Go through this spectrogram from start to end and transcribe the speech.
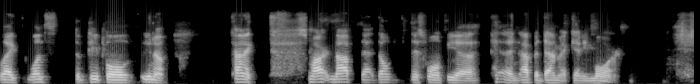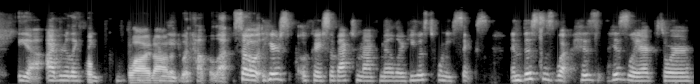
like once the people you know kind of smarten up that don't this won't be a an epidemic anymore yeah, I really think slide out of would it help a lot. So here's okay. So back to Mac Miller. He was 26, and this is what his his lyrics were.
